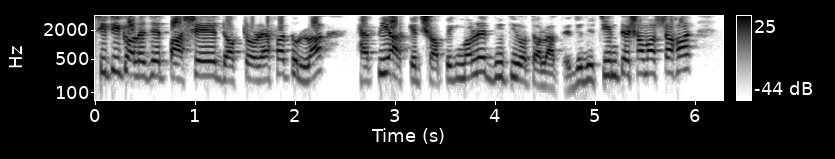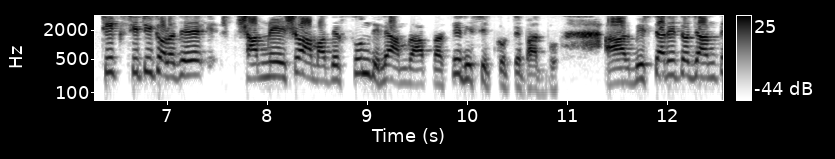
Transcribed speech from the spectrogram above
সিটি কলেজের পাশে doctor Refatullah happy arcade shopping মলের দ্বিতীয় তলাতে। যদি চিনতে সমস্যা হয়, ঠিক সিটি কলেজে সামনে এসেও আমাদের ফোন দিলে আমরা আপনাকে রিসিভ করতে পারব। আর বিস্তারিত জানতে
